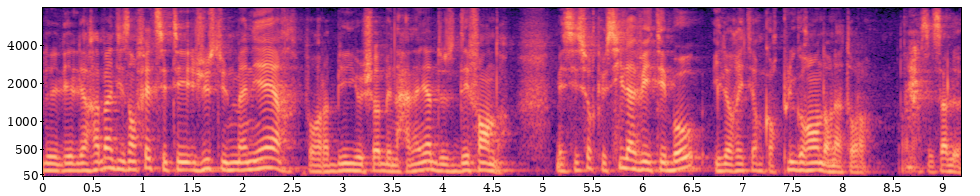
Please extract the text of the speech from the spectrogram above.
euh, les, rabbins disent en fait c'était juste une manière pour Rabbi Yoshua ben Hanania de se défendre. Mais c'est sûr que s'il avait été beau, il aurait été encore plus grand dans la Torah. c'est ça le.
